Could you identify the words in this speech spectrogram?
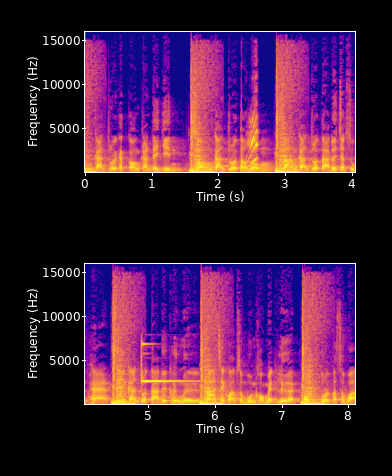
1. การตรวจคัดกรองการได้ยิน 2. การตรวจเต้านม 3. การตรวจตาโดยจักษุแพทย์ 4. การตรวจตาด้วยเครื่องมือ 5. เช็คความสมบูรณ์ของเม็ดเลือด 6. ตรวจปัสสาวะ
